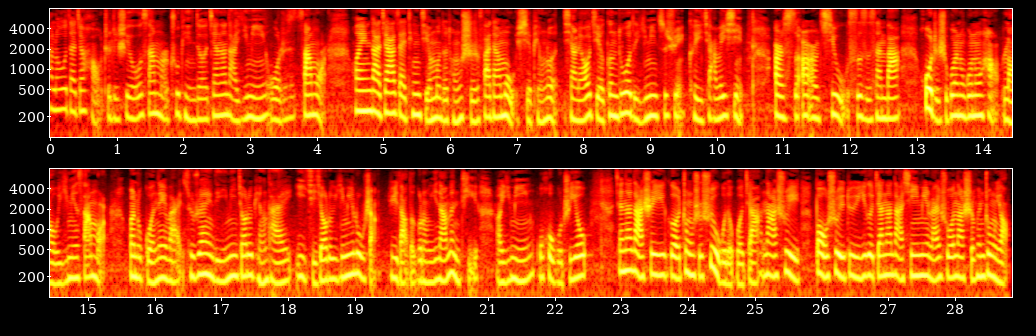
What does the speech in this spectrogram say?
Hello，大家好，这里是由 Summer 出品的加拿大移民，我是 Summer，欢迎大家在听节目的同时发弹幕、写评论。想了解更多的移民资讯，可以加微信二四二二七五四四三八，或者是关注公众号“老移民 Summer”，关注国内外最专业的移民交流平台，一起交流移民路上遇到的各种疑难问题，让移民无后顾之忧。加拿大是一个重视税务的国家，纳税报税对于一个加拿大新移民来说那十分重要。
